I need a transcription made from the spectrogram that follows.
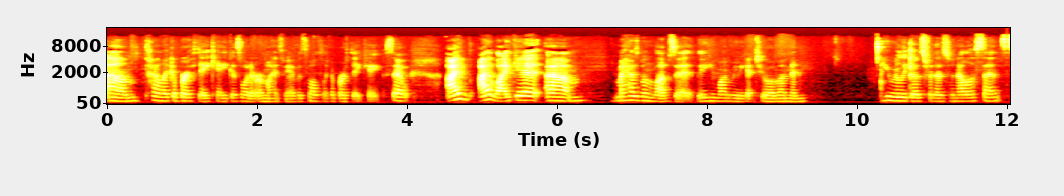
Um, kind of like a birthday cake is what it reminds me of. It smells like a birthday cake. So I I like it. Um, my husband loves it. He wanted me to get two of them, and he really goes for those vanilla scents.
